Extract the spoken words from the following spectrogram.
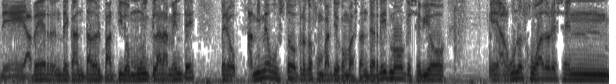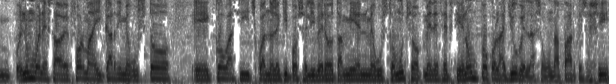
de haber decantado el partido muy claramente, pero a mí me gustó, creo que fue un partido con bastante ritmo, que se vio eh, algunos jugadores en, en un buen estado de forma. Icardi me gustó, eh, Kovacic cuando el equipo se liberó también me gustó mucho. Me decepcionó un poco la Juve en la segunda parte, eso sí.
